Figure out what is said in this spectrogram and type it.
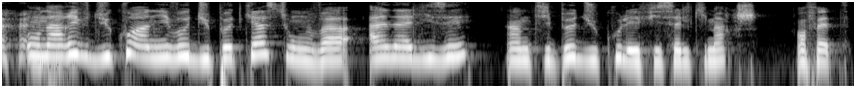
on arrive du coup à un niveau du podcast où on va analyser un petit peu du coup les ficelles qui marchent. En fait,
